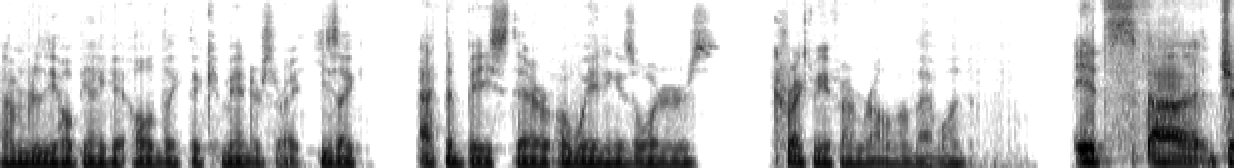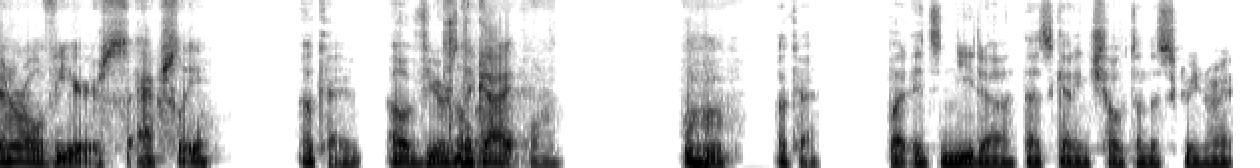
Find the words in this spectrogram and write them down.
I'm really hoping I get all like the commanders right. He's like at the base there awaiting his orders. Correct me if I'm wrong on that one. It's uh, General Veers, actually. Okay. Oh, Veers on The the, guy- platform. hmm Okay. But it's Needa that's getting choked on the screen, right?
